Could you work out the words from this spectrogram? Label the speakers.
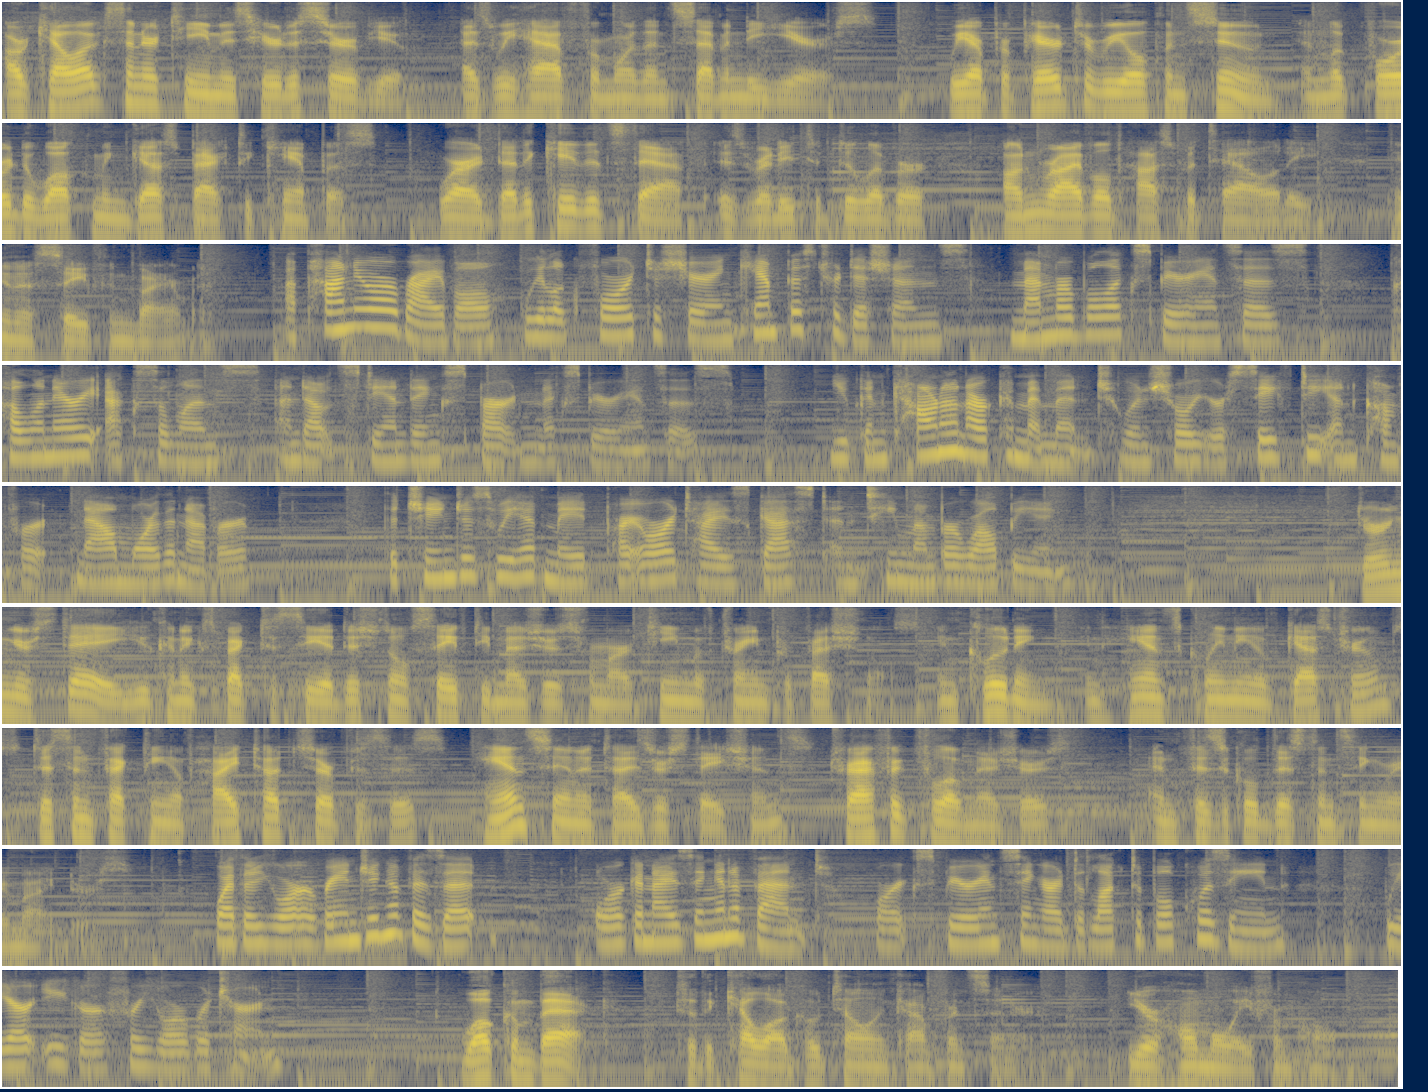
Speaker 1: Our Kellogg Center team is here to serve you, as we have for more than 70 years. We are prepared to reopen soon and look forward to welcoming guests back to campus, where our dedicated staff is ready to deliver unrivaled hospitality in a safe environment.
Speaker 2: Upon your arrival, we look forward to sharing campus traditions, memorable experiences, culinary excellence, and outstanding Spartan experiences. You can count on our commitment to ensure your safety and comfort now more than ever. The changes we have made prioritize guest and team member well being.
Speaker 1: During your stay, you can expect to see additional safety measures from our team of trained professionals, including enhanced cleaning of guest rooms, disinfecting of high touch surfaces, hand sanitizer stations, traffic flow measures, and physical distancing reminders.
Speaker 2: Whether you're arranging a visit, organizing an event, or experiencing our delectable cuisine, we are eager for your return.
Speaker 1: Welcome back to the Kellogg Hotel and Conference Center, your home away from home.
